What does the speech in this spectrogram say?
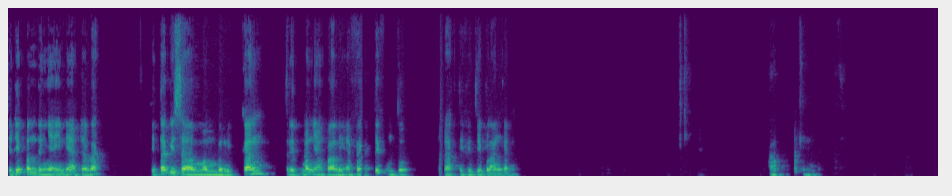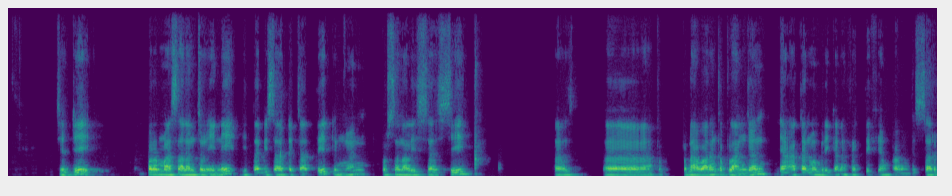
jadi pentingnya ini adalah kita bisa memberikan treatment yang paling efektif untuk aktiviti pelanggan. Oke. Jadi permasalahan tool ini kita bisa dekati dengan personalisasi uh, uh, penawaran ke pelanggan yang akan memberikan efektif yang paling besar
